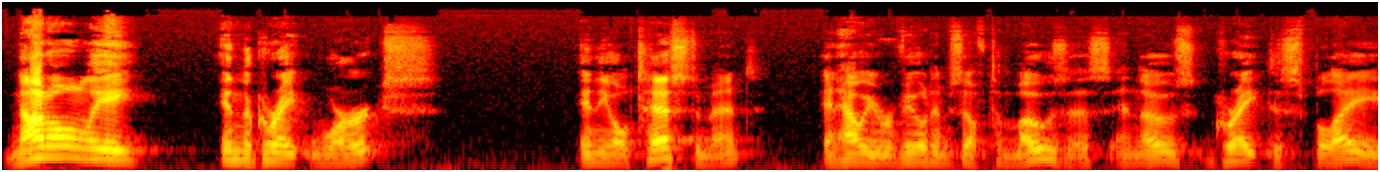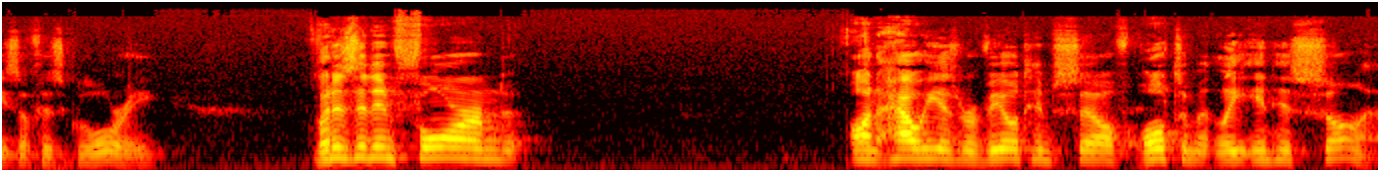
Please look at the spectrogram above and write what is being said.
not only in the great works in the Old Testament and how He revealed Himself to Moses and those great displays of His glory, but is it informed on how He has revealed Himself ultimately in His Son,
